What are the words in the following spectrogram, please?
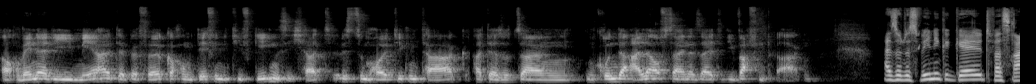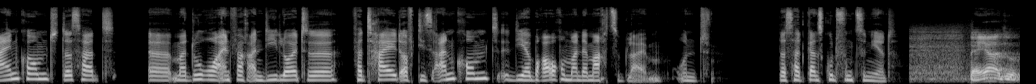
auch wenn er die Mehrheit der Bevölkerung definitiv gegen sich hat, bis zum heutigen Tag hat er sozusagen im Grunde alle auf seiner Seite, die Waffen tragen. Also das wenige Geld, was reinkommt, das hat äh, Maduro einfach an die Leute verteilt, auf die es ankommt, die er braucht, um an der Macht zu bleiben. Und das hat ganz gut funktioniert. Naja, also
